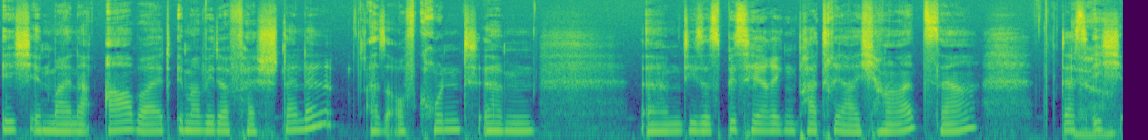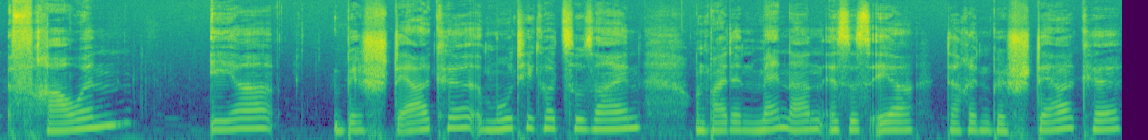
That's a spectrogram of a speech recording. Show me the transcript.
ich in meiner Arbeit immer wieder feststelle, also aufgrund ähm, ähm, dieses bisherigen Patriarchats, ja, dass ja. ich Frauen eher bestärke, mutiger zu sein und bei den Männern ist es eher darin bestärke,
